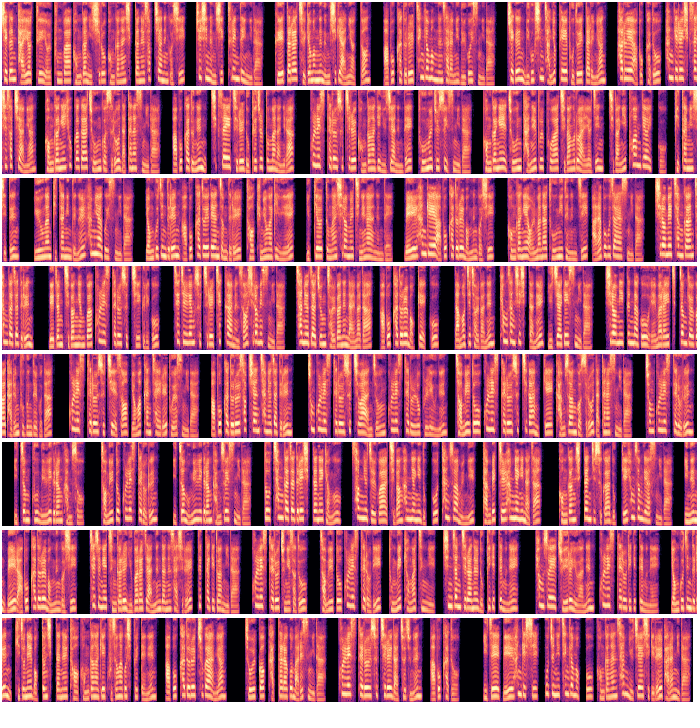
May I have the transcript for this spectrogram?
최근 다이어트 열풍과 건강 이슈로 건강한 식단을 섭취하는 것이 최신 음식 트렌드입니다. 그에 따라 즐겨 먹는 음식이 아니었던 아보카도를 챙겨 먹는 사람이 늘고 있습니다. 최근 미국 심장협회의 보도에 따르면 하루에 아보카도 한 개를 식사 시 섭취하면 건강에 효과가 좋은 것으로 나타났습니다. 아보카도는 식사의 질을 높여줄 뿐만 아니라 콜레스테롤 수치를 건강하게 유지하는 데 도움을 줄 수 있습니다. 건강에 좋은 단일 불포와 지방으로 알려진 지방이 포함되어 있고 비타민C 등 유용한 비타민 등을 함유하고 있습니다. 연구진들은 아보카도에 대한 점들을 더 규명하기 위해 6개월 동안 실험을 진행하였는데 매일 한 개의 아보카도를 먹는 것이 건강에 얼마나 도움이 되는지 알아보고자 하였습니다. 실험에 참가한 참가자들은 내장 지방량과 콜레스테롤 수치 그리고 체질량 수치를 체크하면서 실험했습니다. 참여자 중 절반은 날마다 아보카도를 먹게 했고 나머지 절반은 평상시 식단을 유지하게 했습니다. 실험이 끝나고 MRI 측정 결과 다른 부분들보다 콜레스테롤 수치에서 명확한 차이를 보였습니다. 아보카도를 섭취한 참여자들은 총 콜레스테롤 수치와 안 좋은 콜레스테롤로 불리우는 저밀도 콜레스테롤 수치가 함께 감소한 것으로 나타났습니다. 총 콜레스테롤은 2.9mg 감소, 저밀도 콜레스테롤은 2.5mg 감소했습니다. 또 참가자들의 식단의 경우 섬유질과 지방 함량이 높고 탄수화물 및 단백질 함량이 낮아 건강 식단 지수가 높게 형성되었습니다. 이는 매일 아보카도를 먹는 것이 체중의 증가를 유발하지 않는다는 사실을 뜻하기도 합니다. 콜레스테롤 중에서도 저밀도 콜레스테롤이 동맥 경화증 및 심장 질환을 높이기 때문에 평소에 주의를 요하는 콜레스테롤이기 때문에 연구진들은 기존에 먹던 식단을 더 건강하게 구성하고 싶을 때는 아보카도를 추가하면 좋을 것 같다라고 말했습니다. 콜레스테롤 수치를 낮춰주는 아보카도. 이제 매일 한 개씩 꾸준히 챙겨 먹고 건강한 삶 유지하시기를 바랍니다.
